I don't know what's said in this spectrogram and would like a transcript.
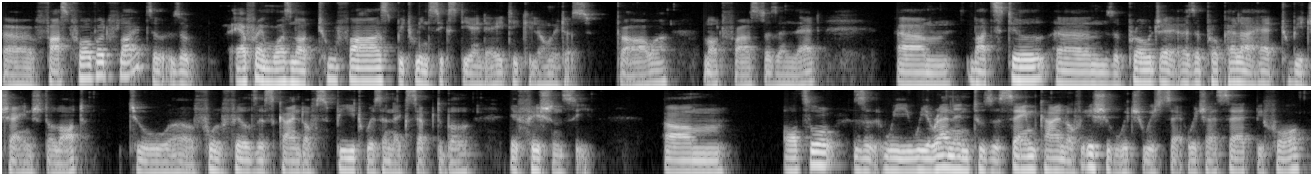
uh, fast forward flight. So the airframe was not too fast, between 60 and 80 kilometers per hour, not faster than that. Um, but still, um, the project, uh, the propeller had to be changed a lot to uh, fulfill this kind of speed with an acceptable efficiency. Um, also, the, we we ran into the same kind of issue, which which which I said before.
